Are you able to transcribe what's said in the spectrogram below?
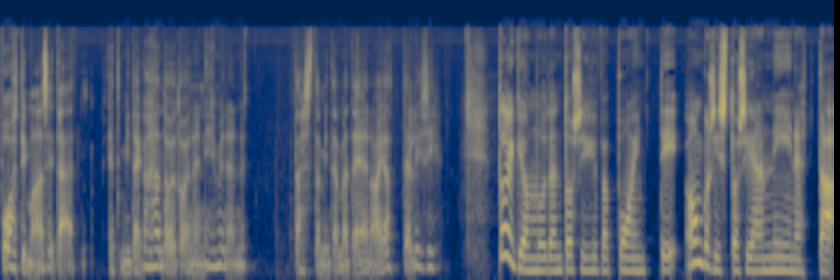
pohtimaan sitä, että, että mitäköhän toi toinen ihminen nyt tästä, mitä mä teen, ajattelisi. Toikin on muuten tosi hyvä pointti. Onko siis tosiaan niin, että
